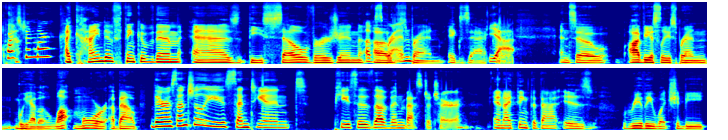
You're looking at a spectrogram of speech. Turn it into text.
Question mark. I kind of think of them as the Sel version Of of, Spren. Spren. Exactly. Yeah. And so obviously Spren we have a lot more about They're essentially sentient pieces of investiture. and I think that that is really what should be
